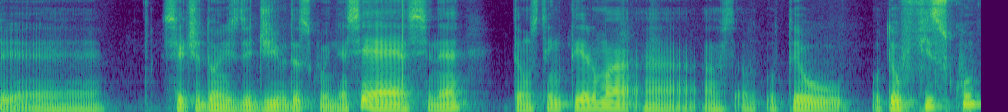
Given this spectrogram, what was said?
é, certidões de dívidas com o INSS, né? Então você tem que ter uma a, a, o teu o teu fisco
